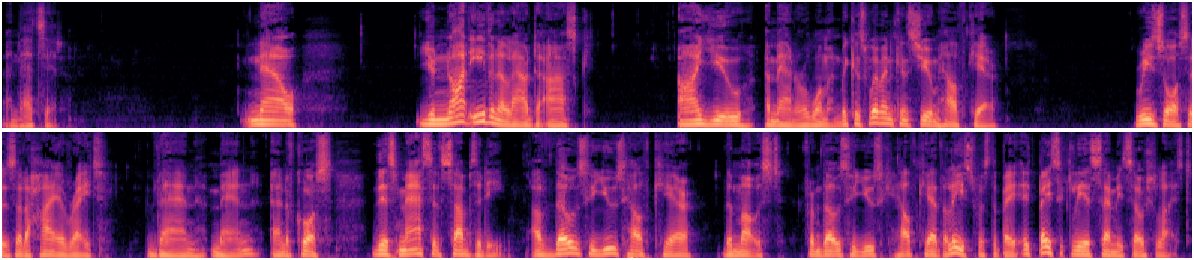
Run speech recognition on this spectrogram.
And that's it. Now, you're not even allowed to ask, are you a man or a woman? Because women consume healthcare resources at a higher rate than men. And of course, this massive subsidy of those who use healthcare the most from those who use healthcare the least was the ba- it basically is semi-socialized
